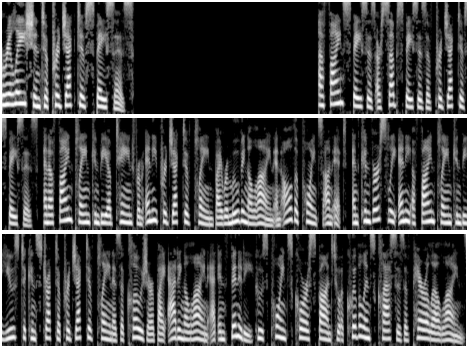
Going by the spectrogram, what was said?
Relation to projective spaces. Affine spaces are subspaces of projective spaces, and a affine plane can be obtained from any projective plane by removing a line and all the points on it, and conversely any affine plane can be used to construct a projective plane as a closure by adding a line at infinity whose points correspond to equivalence classes of parallel lines.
